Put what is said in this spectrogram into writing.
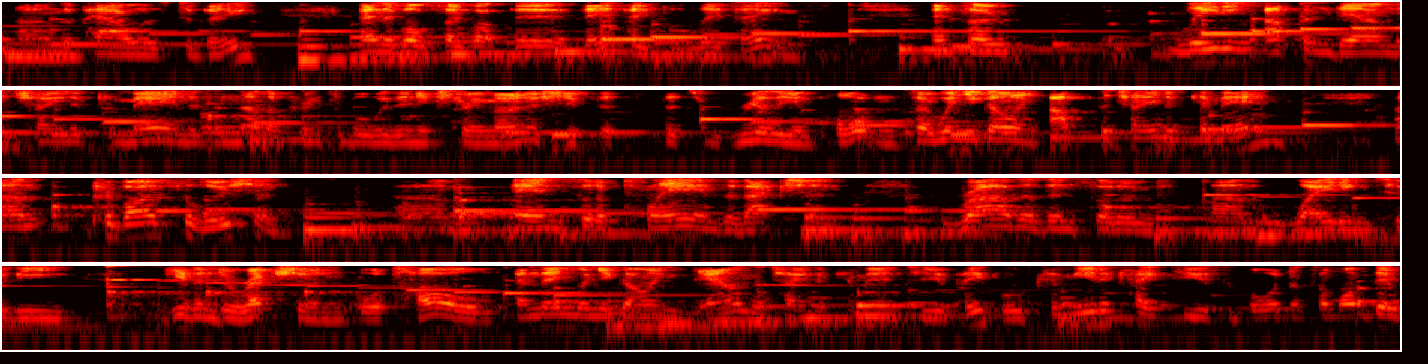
um, the powers to be, and they've also got their their people, their teams, and so leading up and down the chain of command is another principle within extreme ownership that's that's really important. So when you're going up the chain of command, um, provide solutions um, and sort of plans of action rather than sort of um, waiting to be given direction or told. And then when you're going down the chain of command to your people, communicate to your subordinates on what their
